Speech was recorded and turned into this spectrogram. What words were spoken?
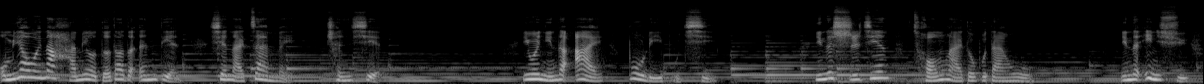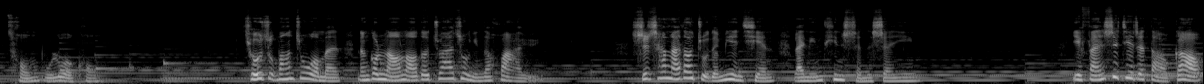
我们要为那还没有得到的恩典先来赞美称谢，因为您的爱。不离不弃，您的时间从来都不耽误，您的应许从不落空。求主帮助我们能够牢牢地抓住您的话语，时常来到主的面前来聆听神的声音，也凡事借着祷告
